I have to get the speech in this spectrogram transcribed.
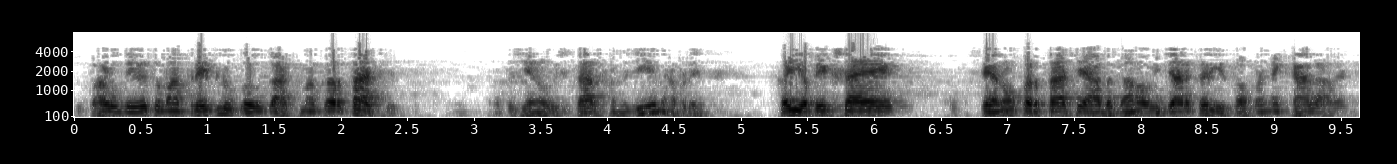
કૃપાળુદેવે તો માત્ર એટલું કહ્યું કે આત્મા કરતા છે. પછી એનો વિસ્તાર સમજીએ ને આપણે. કઈ અપેક્ષાએ શેનો કરતા છે આ બધાનો વિચાર કરીએ તો આપણને ખ્યાલ આવે ને.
